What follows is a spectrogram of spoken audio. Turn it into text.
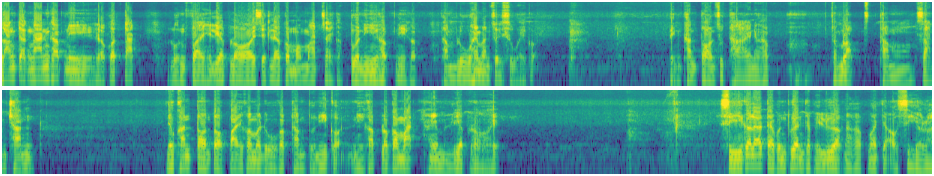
หลังจากนั้นครับนี่เราก็ตัดลนไฟให้เรียบร้อย เสร็จแล้วก็มามัดใส่กับตัวนี้ครับนี่ครับทำรูให้มันสวยๆก่อน เป็นขั้นตอนสุดท้ายนะครับสำหรับทำสามชั้น เดี๋ยวขั้นตอนต่อไปค่อยมาดูครับทำตัวนี้ก่อนนี่ครับ แล้วก็มัดให้มันเรียบร้อย สีก็แล้วแต่เพื่อนๆจะไปเลือกนะครับ ว่าจะเอาสีอะไร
